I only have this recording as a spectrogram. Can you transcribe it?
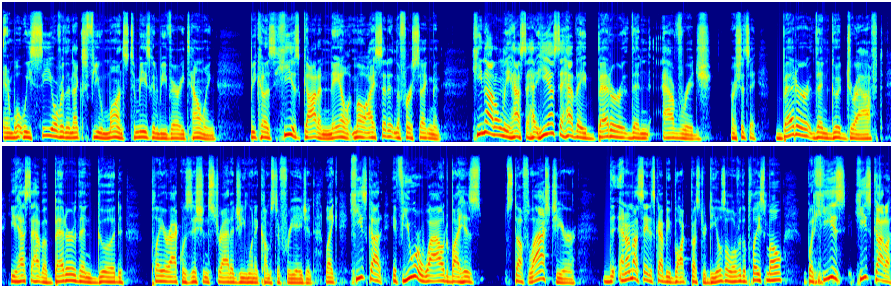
and what we see over the next few months to me is going to be very telling because he has got to nail it. Moe, I said it in the first segment. He not only has to have he has to have a better than average, or I should say, better than good draft. He has to have a better than good player acquisition strategy when it comes to free agent. Like he's got if you were wowed by his stuff last year, and I'm not saying it's got to be blockbuster deals all over the place, Moe, but he's he's got a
